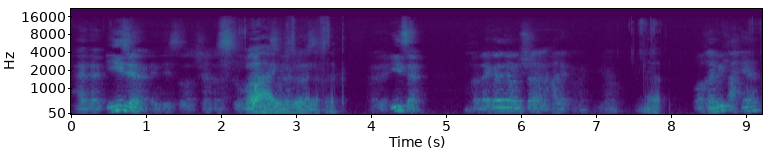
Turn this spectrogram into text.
هذا اذا انت صرت شخص واعي مسؤول عن نفسك هذا اذا فبدك دائما تشتغل على حالك كمان. واغلبيه الأحيان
